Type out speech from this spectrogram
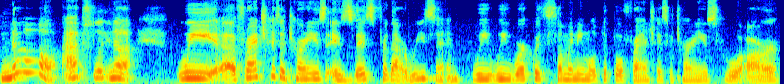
no, absolutely not. We uh, franchise attorneys exist for that reason. We we work with so many multiple franchise attorneys who are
